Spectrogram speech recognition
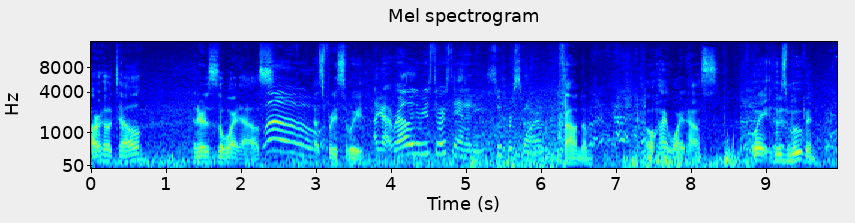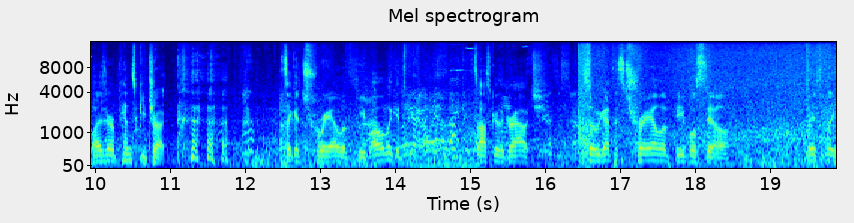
our hotel, and here's the White House. Whoa! That's pretty sweet. I got Rally to Restore Sanity. Super Swarm. Found him. Oh, hi, White House. Wait, who's moving? Why is there a Penske truck? it's like a trail of people. Oh, look, it's, it's Oscar the Grouch. So we got this trail of people still. Basically,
